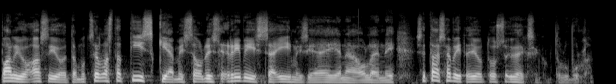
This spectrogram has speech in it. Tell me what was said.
paljon asioita, mutta sellaista tiskiä, missä olisi rivissä ihmisiä ei enää ole, niin se taisi hävitä jo tuossa 90-luvulla.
